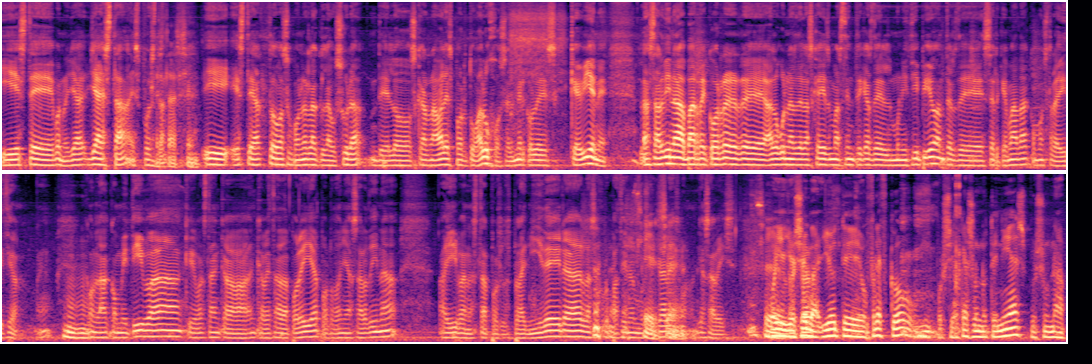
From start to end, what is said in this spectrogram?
y este, bueno, ya, ya está expuesta. Y este acto va a suponer la clausura de los carnavales portugalujos el miércoles que viene. La sardina va a recorrer eh, algunas de las calles más céntricas del municipio antes de ser quemada, como es tradición. ¿Eh? Con la comitiva que va a estar encabezada por ella, por Doña Sardina Ahí van a estar pues las plañideras, las agrupaciones musicales, ya sabéis. Oye, Joseba, yo te ofrezco, por si acaso no tenías, pues una,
